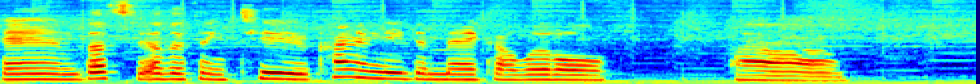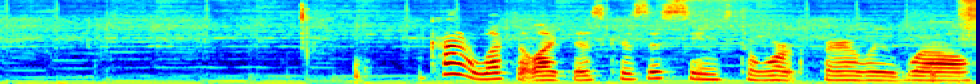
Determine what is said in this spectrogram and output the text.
And that's the other thing too, kind of need to make a little, uh, I kind of left it like this because this seems to work fairly well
